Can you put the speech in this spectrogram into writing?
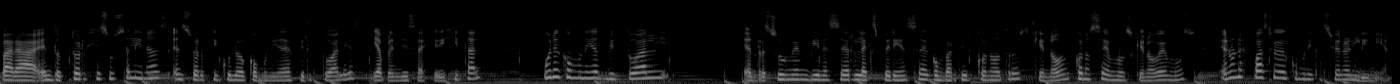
Para el doctor Jesús Salinas, en su artículo Comunidades Virtuales y Aprendizaje Digital, una comunidad virtual, en resumen, viene a ser la experiencia de compartir con otros que no conocemos, que no vemos, en un espacio de comunicación en línea.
